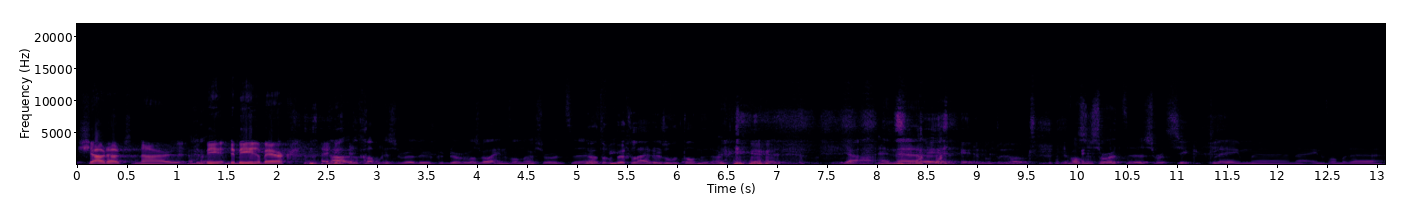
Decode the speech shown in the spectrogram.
Shout-out naar de, Be- de Berenberg. nou, het grappige is, er, er was wel een van de soort... eh, Je had toch een begeleider zonder tanden daar? ja, en eh, Een heleboel te rook. er was een soort, eh, soort sikke claim eh naar een of andere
